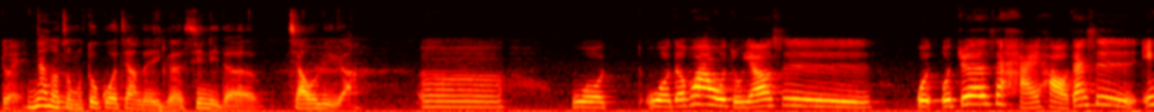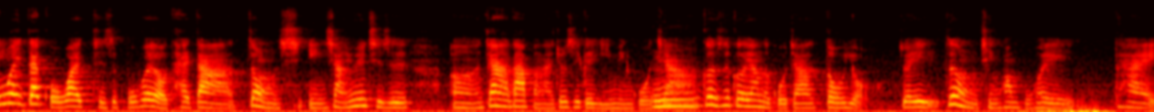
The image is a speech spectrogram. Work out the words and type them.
对。你那时候怎么度过这样的一个心理的焦虑啊？嗯、呃，我我的话，我主要是。我我觉得是还好，但是因为在国外其实不会有太大这种影响，因为其实，呃，加拿大本来就是一个移民国家，嗯、各式各样的国家都有，所以这种情况不会太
